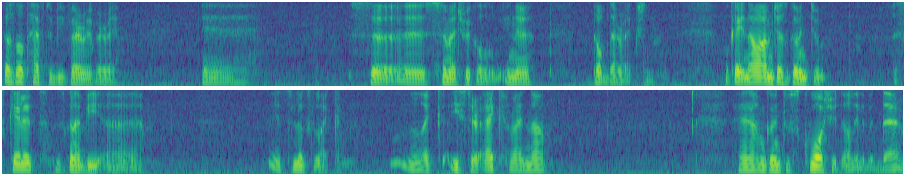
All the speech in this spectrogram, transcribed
Does not have to be very very uh, uh, symmetrical in a top direction. Okay now I'm just going to scale it. It's gonna be uh, it looks like like Easter egg right now. And I'm going to squash it a little bit there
